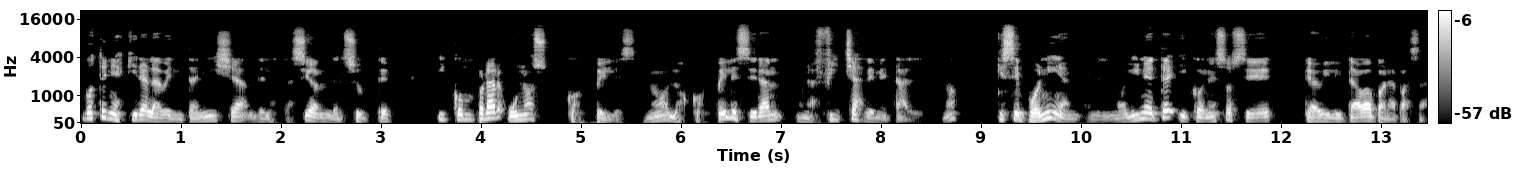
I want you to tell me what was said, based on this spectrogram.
vos tenías que ir a la ventanilla de la estación del subte y comprar unos cospeles, ¿no? Los cospeles eran unas fichas de metal. Que se ponían en el molinete y con eso se te habilitaba para pasar.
